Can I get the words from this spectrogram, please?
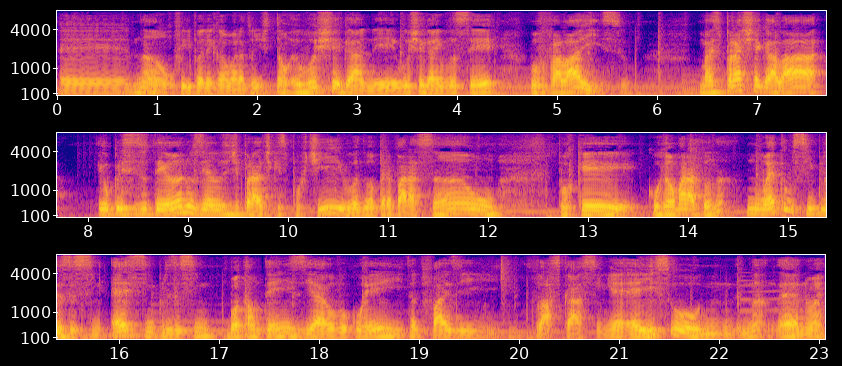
É, não, o Felipe é legal maratonista. Não, eu vou chegar nele, eu vou chegar em você, vou falar isso. Mas para chegar lá, eu preciso ter anos e anos de prática esportiva, de uma preparação, porque correr uma maratona não é tão simples assim. É simples assim, botar um tênis e ah, eu vou correr e tanto faz e lascar assim. É, é isso? É, não é?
